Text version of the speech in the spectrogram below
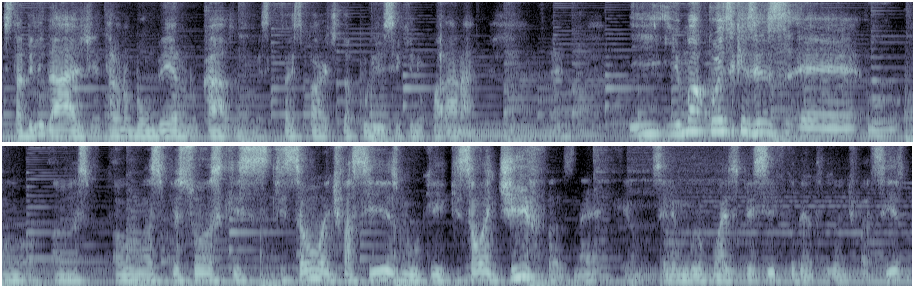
estabilidade, entrar no bombeiro, no caso, né, mas que faz parte da polícia aqui no Paraná. E, e, uma coisa que às vezes é, algumas pessoas que, que são antifascismo, que, que são antifas, né, que seria um grupo mais específico dentro do antifascismo,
